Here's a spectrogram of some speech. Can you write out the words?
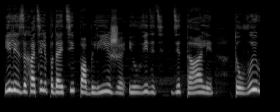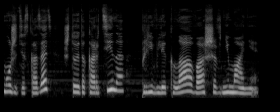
или захотели подойти поближе и увидеть детали, то вы можете сказать, что эта картина привлекла ваше внимание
